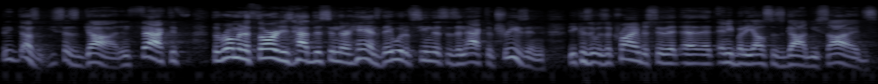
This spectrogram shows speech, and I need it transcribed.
But he doesn't. He says God. In fact, if the Roman authorities had this in their hands, they would have seen this as an act of treason because it was a crime to say that, uh, that anybody else is God besides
